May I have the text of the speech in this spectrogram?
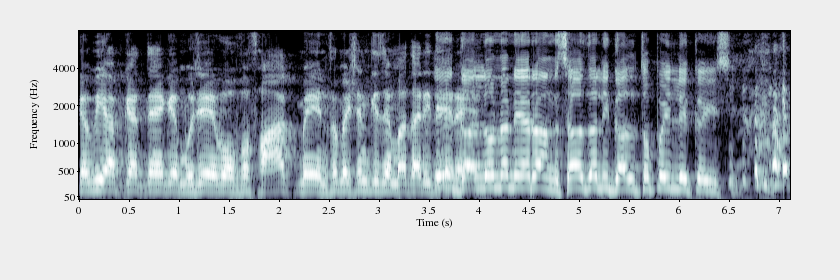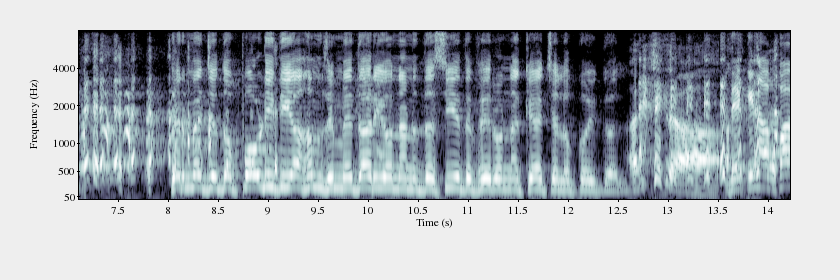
कभी आप कहते हैं कि मुझे वो वफाक में इंफॉर्मेशन की ज़िम्मेदारी दे रहे गल उन्होंने रंगसाज वाली गल तो पहले कही सी। फिर मैं जो तो पौड़ी दिया हम ज़िम्मेदारी उन्होंने दसी है तो फिर उन्होंने क्या चलो कोई गल अच्छा। लेकिन आपा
